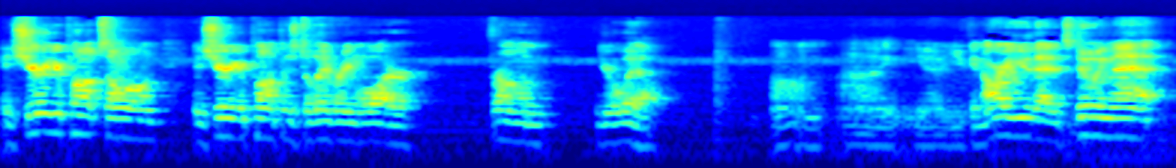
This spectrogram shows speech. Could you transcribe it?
Ensure your pump's on, ensure your pump is delivering water from your well. Um, uh, you know, you can argue that it's doing that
